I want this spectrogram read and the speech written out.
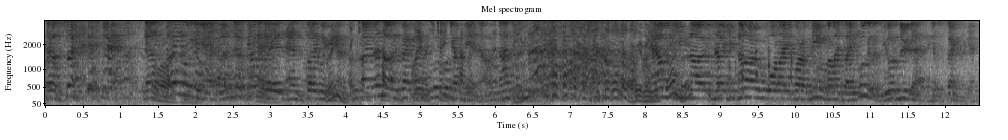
Very, very good. Now stay. Now stay looking at them. Just go ahead and stay looking at them. No, no, in fact, look, look up here now. And I think you, now that you know, now you know what I what I mean when I say look at them. You got to do that in just a second again.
